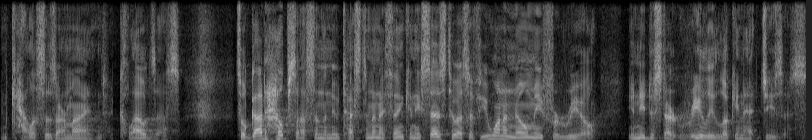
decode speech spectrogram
and calluses our mind, it clouds us. So God helps us in the New Testament, I think, and He says to us if you want to know me for real, you need to start really looking at Jesus.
